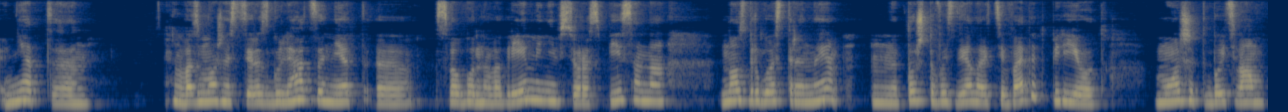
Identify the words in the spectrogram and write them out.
нет э, возможности разгуляться, нет э, свободного времени, все расписано. Но с другой стороны, то, что вы сделаете в этот период, может быть вам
